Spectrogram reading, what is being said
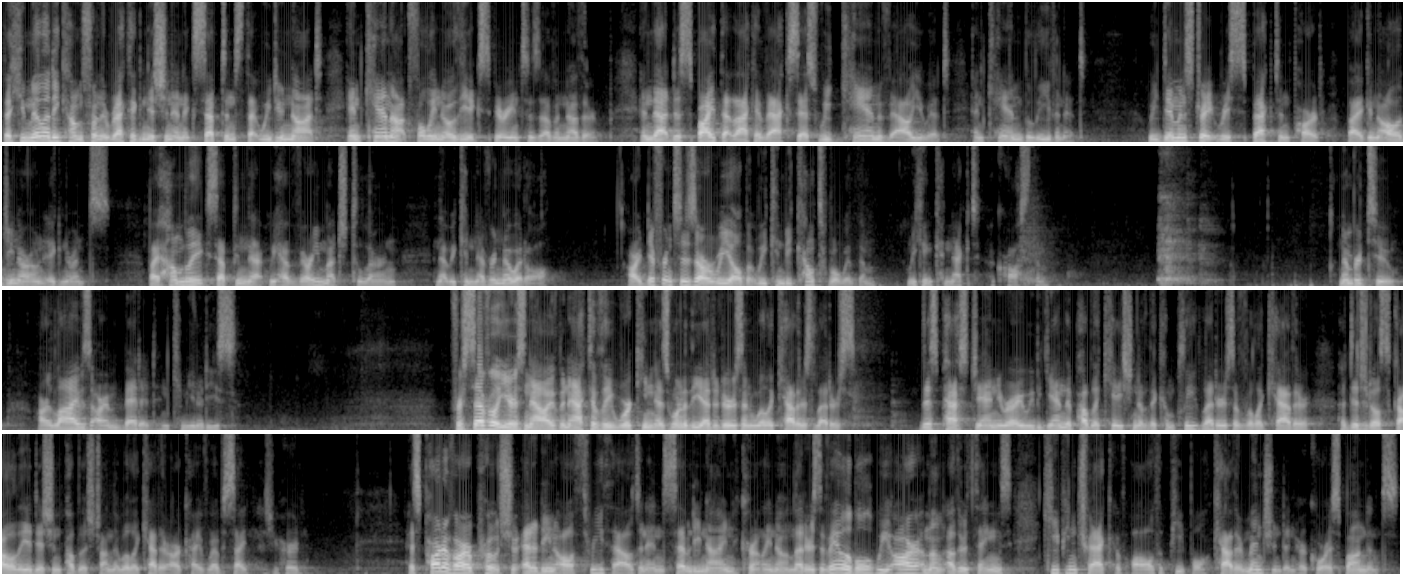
The humility comes from the recognition and acceptance that we do not and cannot fully know the experiences of another, and that despite that lack of access, we can value it and can believe in it. We demonstrate respect in part by acknowledging our own ignorance, by humbly accepting that we have very much to learn and that we can never know it all. Our differences are real, but we can be comfortable with them. We can connect across them. Number two, our lives are embedded in communities. For several years now, I've been actively working as one of the editors on Willa Cather's letters. This past January, we began the publication of the complete letters of Willa Cather, a digital scholarly edition published on the Willa Cather Archive website, as you heard. As part of our approach to editing all 3,079 currently known letters available, we are, among other things, keeping track of all the people Cather mentioned in her correspondence.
